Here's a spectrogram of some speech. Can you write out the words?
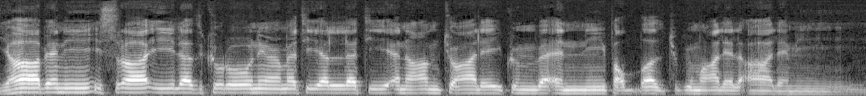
Ya beni İsrail ezkuru ni'metiyelleti en'amtu aleykum ve enni faddaltukum alel alemin.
